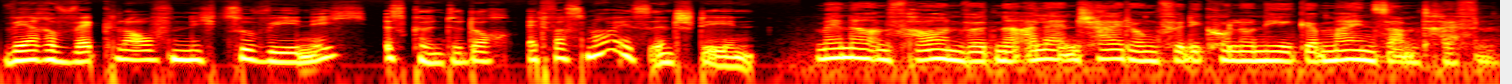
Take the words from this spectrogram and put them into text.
Wäre Weglaufen nicht zu wenig? Es könnte doch etwas Neues entstehen. Männer und Frauen würden alle Entscheidungen für die Kolonie gemeinsam treffen.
